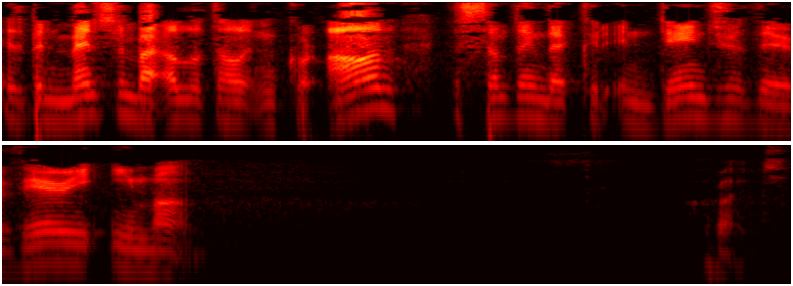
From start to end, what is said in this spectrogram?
has been mentioned by Allah Ta'ala in Quran as something that could endanger their very iman. Alright.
